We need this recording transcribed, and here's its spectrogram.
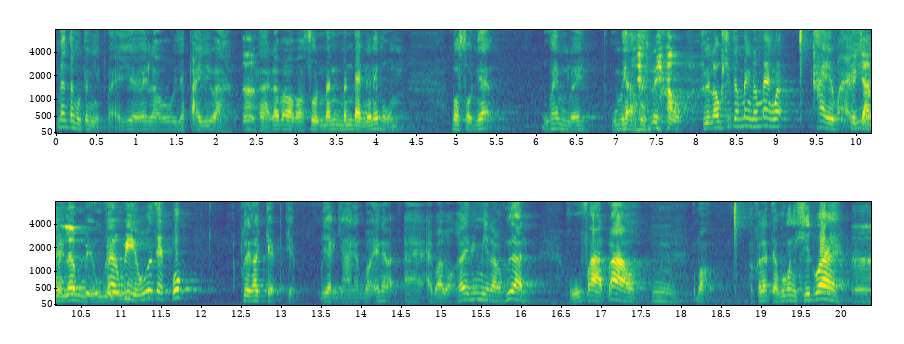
แม่งตั้งหุดตังหงิดไปเฮ้ยเราอย่าไปดีกว่าอ่า เออแล้วบอกบอกส่วนมันมันแบ่งเงินให้ผม บอกส่วนเนี้ยกูให้มึงเลย กูไม่เอา ไม่เอา คือเราคิดว่าแม่งนะแม่งว่าใครวะคือใจมันเริ่มหวิวหวิวเออหวิวเสร็จปุ๊บเพื่อนก็เก็บเก็บแยกย้ายกันบอกไอ้เนี่ยไอ้ไอ้บอยบอกเฮ้ยไม่มีเราเพื่อน หูฝาดเปล่าบอกเอาก็แล้วแต่พวกมึงคิดเว้ยอ่า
